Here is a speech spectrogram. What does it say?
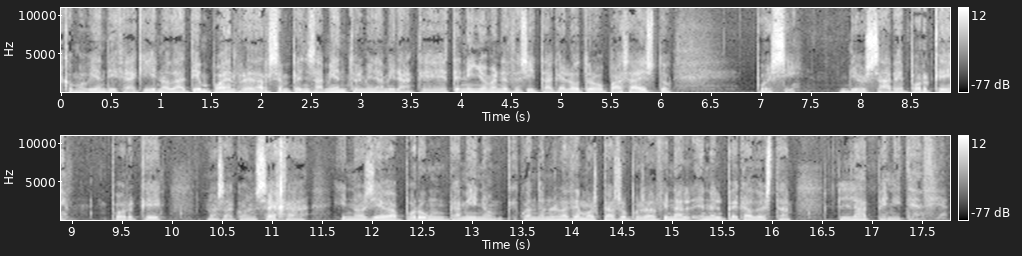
como bien dice aquí, no da tiempo a enredarse en pensamientos. Mira, mira, que este niño me necesita, que el otro pasa esto. Pues sí, Dios sabe por qué, por qué nos aconseja y nos lleva por un camino que cuando no le hacemos caso, pues al final en el pecado está la penitencia.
